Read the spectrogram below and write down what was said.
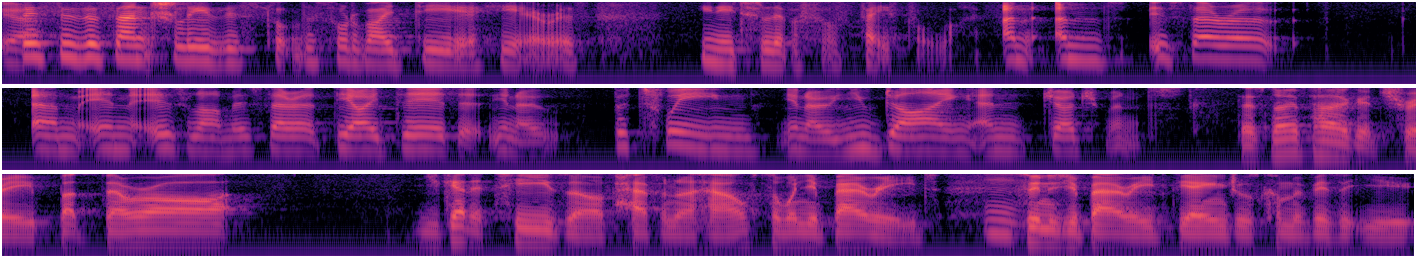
Yeah. this is essentially this, sort- the sort of idea here is you need to live a faithful life. And, and is there a, um, in Islam, is there a, the idea that, you know, between, you know, you dying and judgment? There's no purgatory, but there are. You get a teaser of heaven or hell. So when you're buried, as soon as you're buried, the angels come and visit you.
